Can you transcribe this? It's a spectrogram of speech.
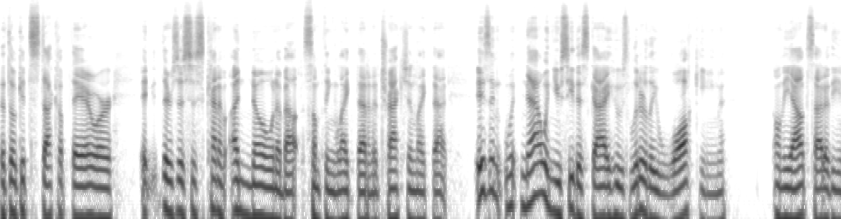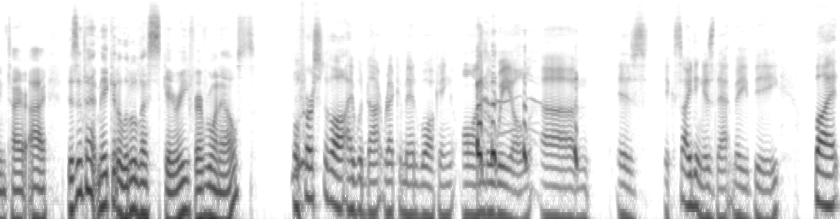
that they'll get stuck up there, or it, there's this, this kind of unknown about something like that, an attraction like that. Isn't now when you see this guy who's literally walking on the outside of the entire eye, doesn't that make it a little less scary for everyone else? Well, first of all, I would not recommend walking on the wheel, um, as exciting as that may be. But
